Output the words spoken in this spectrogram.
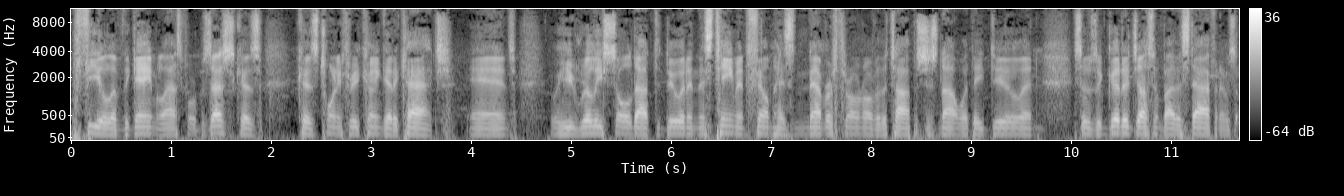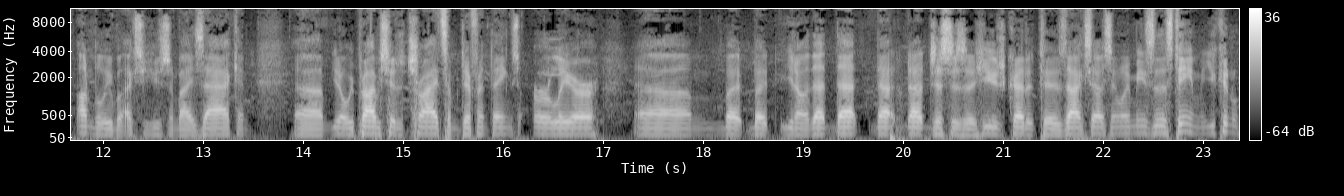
feel of the game the last four possessions because because 23 couldn't get a catch and he really sold out to do it and this team in film has never thrown over the top it's just not what they do and so it was a good adjustment by the staff and it was unbelievable execution by Zach. And uh, you know we probably should have tried some different things earlier um, but but you know that that that that just is a huge credit to Zach Seljaas and what it means to this team. You can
